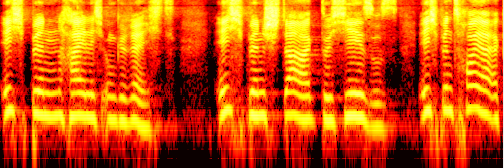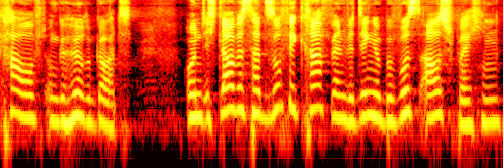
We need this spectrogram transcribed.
ich bin heilig und gerecht. Ich bin stark durch Jesus. Ich bin teuer erkauft und gehöre Gott. Und ich glaube, es hat so viel Kraft, wenn wir Dinge bewusst aussprechen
